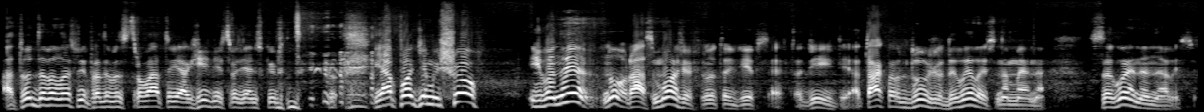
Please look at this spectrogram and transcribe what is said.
А тут довелося мені продемонструвати як гідність радянської людини. Я потім йшов, і вони, ну, раз можеш, ну тоді все, тоді йди. А так дуже дивились на мене з такою ненавистю.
